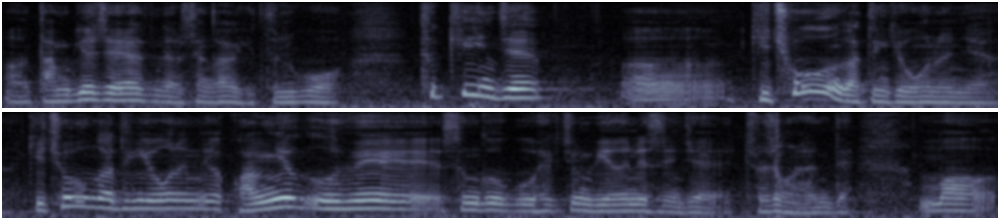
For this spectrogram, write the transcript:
어, 담겨져야 된다고 생각이 들고 특히 이제 어, 기초의원 같은 경우는요. 기초의원 같은 경우는 광역의회 선거구 획정위원회에서 이제 조정을 하는데 뭐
